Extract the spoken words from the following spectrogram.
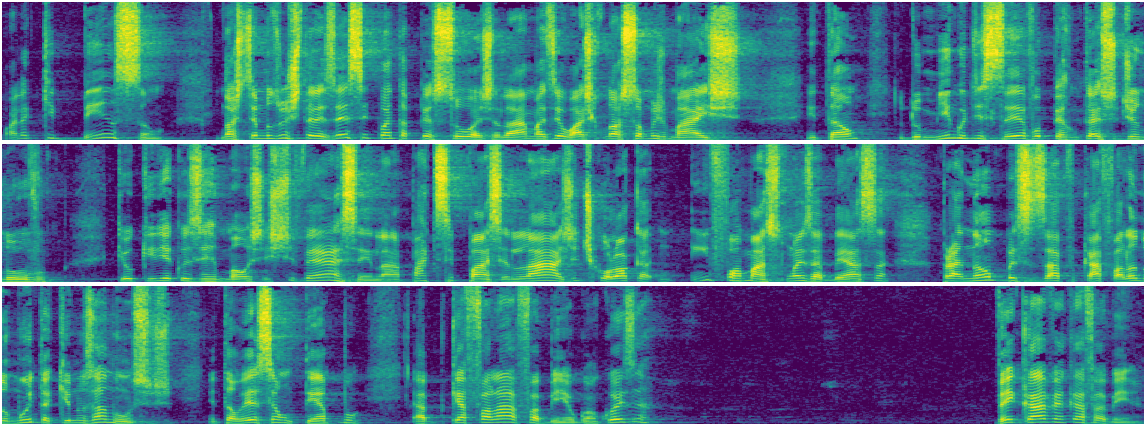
Olha que bênção. Nós temos uns 350 pessoas lá, mas eu acho que nós somos mais. Então, domingo de ceia, vou perguntar isso de novo que eu queria que os irmãos estivessem lá, participassem. Lá a gente coloca informações abertas para não precisar ficar falando muito aqui nos anúncios. Então, esse é um tempo. Ah, quer falar, Fabinho, alguma coisa? Vem cá, vem cá, Fabinho.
